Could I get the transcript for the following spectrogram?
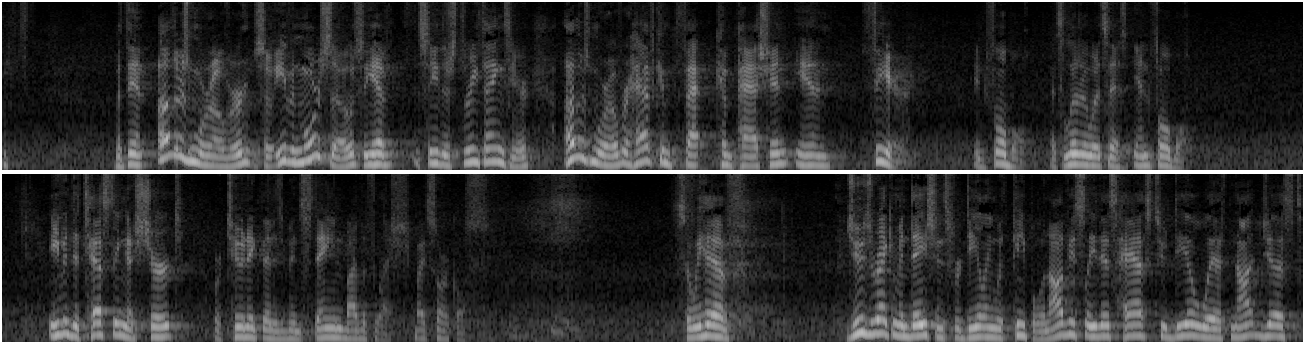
but then others, moreover, so even more so, so you have, see, there's three things here. Others, moreover, have compa- compassion in fear, in phobal. That's literally what it says, in phobal. Even detesting a shirt or tunic that has been stained by the flesh, by sarkos. So we have Jude's recommendations for dealing with people. And obviously, this has to deal with not just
